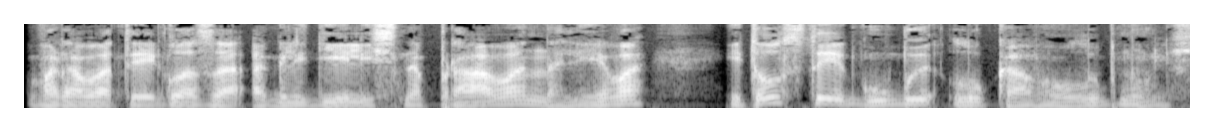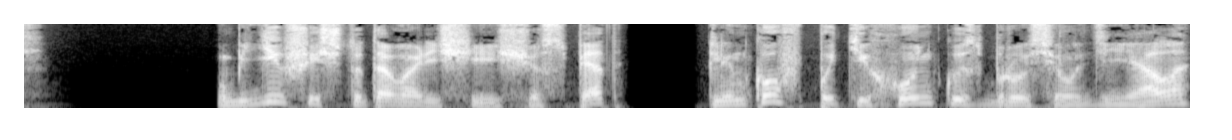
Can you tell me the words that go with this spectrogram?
Вороватые глаза огляделись направо, налево, и толстые губы лукаво улыбнулись. Убедившись, что товарищи еще спят, Клинков потихоньку сбросил одеяло,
